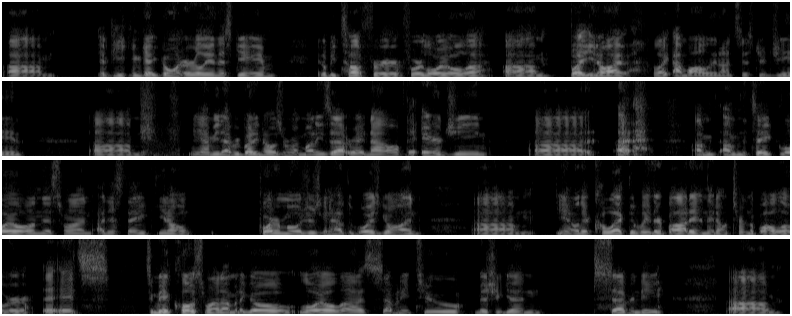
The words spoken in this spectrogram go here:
Um, if he can get going early in this game, it'll be tough for for Loyola. Um, but you know, I like I'm all in on Sister Jean. Um, yeah, I mean everybody knows where my money's at right now. The Air Jean. Uh, I, I'm I'm gonna take Loyola in this one. I just think you know Porter Moser's gonna have the boys going. Um, you know they're collectively they're bought in. They don't turn the ball over. It, it's it's gonna be a close one. I'm gonna go Loyola 72, Michigan 70. Um,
